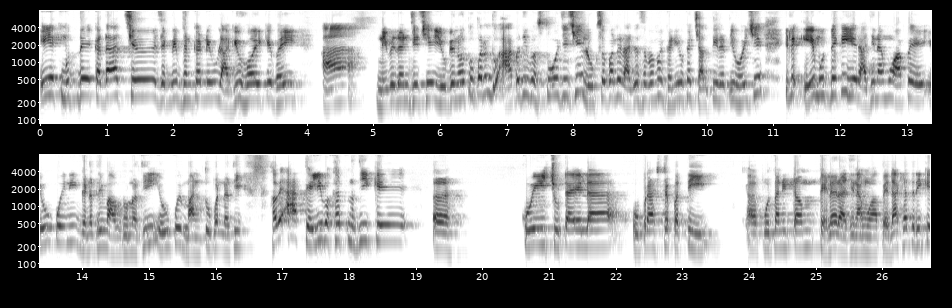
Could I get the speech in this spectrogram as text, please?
એ એક મુદ્દે કદાચ જગદીપ ધનખડને એવું લાગ્યું હોય કે ભાઈ આ નિવેદન જે છે યોગ્ય નહોતું, પરંતુ આ બધી વસ્તુઓ જે છે લોકસભા અને રાજ્યસભામાં ઘણી વખત ચાલતી રહેતી હોય છે. એટલે એ મુદ્દે કે એ રાજીનામું આપે એવું કોઈની ગણતરીમાં આવતું નથી, એવું કોઈ માનતું પણ નથી. હવે આ પહેલી વખત નથી કે કોઈ ચૂંટાયેલા ઉપરાષ્ટ્રપતિ પોતાની ટર્મ પહેલાં રાજીનામું આપે. દાખલા તરીકે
